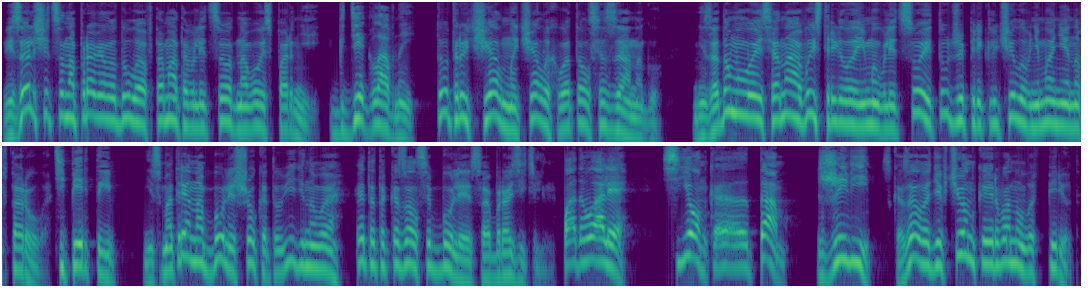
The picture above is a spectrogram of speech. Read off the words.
Вязальщица направила дуло автомата в лицо одного из парней. «Где главный?» Тот рычал, мычал и хватался за ногу. Не задумываясь, она выстрелила ему в лицо и тут же переключила внимание на второго. «Теперь ты». Несмотря на боль и шок от увиденного, этот оказался более сообразителен. «В подвале! Съемка! Э, там! Живи!» — сказала девчонка и рванула вперед.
